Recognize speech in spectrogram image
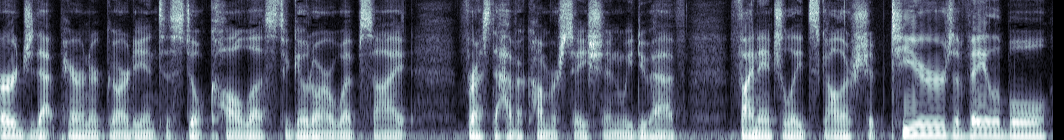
urge that parent or guardian to still call us to go to our website for us to have a conversation. We do have financial aid scholarship tiers available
